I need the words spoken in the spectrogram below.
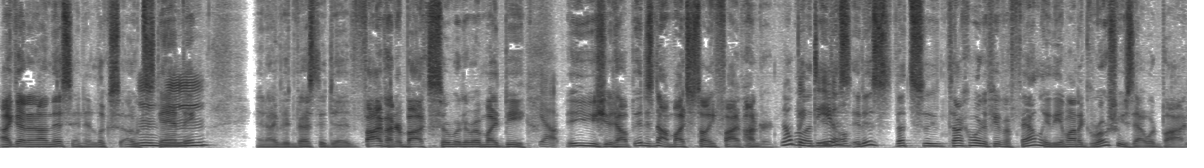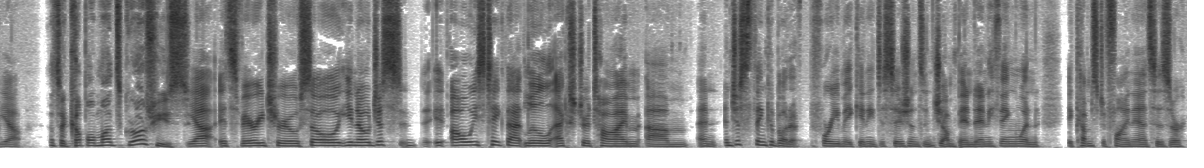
I got it on this and it looks outstanding. Mm-hmm. And I've invested uh, 500 bucks or whatever it might be. Yeah. You should help. It is not much. It's only 500. No well, big deal. It is. It is that's uh, talking about if you have a family, the amount of groceries that would buy. Yeah. That's a couple months' groceries. Yeah, it's very true. So, you know, just always take that little extra time um, and, and just think about it before you make any decisions and jump into anything when it comes to finances or,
